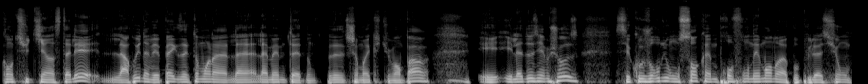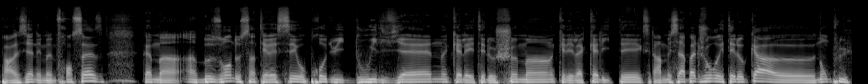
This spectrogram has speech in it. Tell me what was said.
quand tu t'y es installé, la rue n'avait pas exactement la, même tête. Donc peut-être j'aimerais que tu m'en parles. Et, la deuxième chose, c'est qu'aujourd'hui, on sent quand même profondément dans la population parisienne et même française, quand même un, besoin de s'intéresser aux produits, d'où ils viennent, quel a été le chemin, quelle est la qualité, etc. Mais ça n'a pas toujours été le cas euh, non plus.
